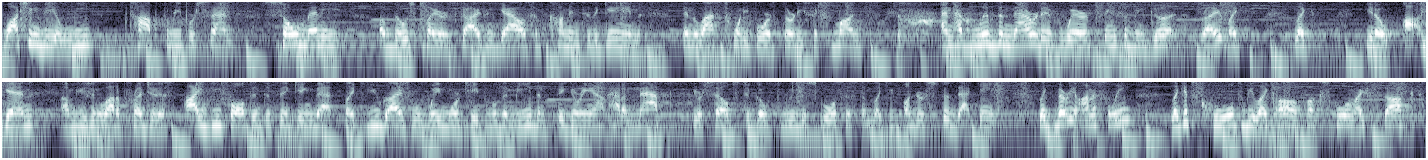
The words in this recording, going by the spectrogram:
watching the elite top 3%, so many of those players, guys and gals, have come into the game in the last 24 36 months and have lived a narrative where things have been good, right? Like, like you know, uh, again, I'm using a lot of prejudice. I default into thinking that like you guys were way more capable than me than figuring out how to map yourselves to go through the school system. Like you understood that game. Like very honestly, like it's cool to be like, oh fuck school and I sucked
